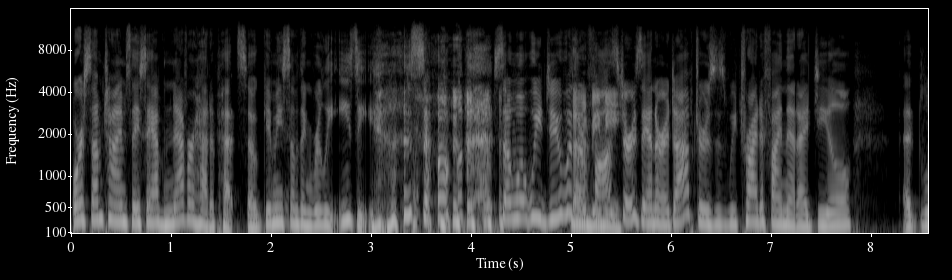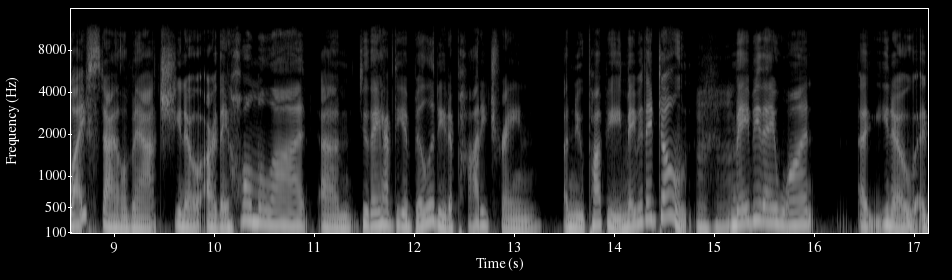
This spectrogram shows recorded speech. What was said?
Or sometimes they say, I've never had a pet, so give me something really easy. so, so what we do with our be me. fosters and our adopters is we try to find that ideal uh, lifestyle match. You know, are they home a lot? Um, do they have the ability to potty train a new puppy? Maybe they don't. Mm-hmm. Maybe they want. Uh, you know, a,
